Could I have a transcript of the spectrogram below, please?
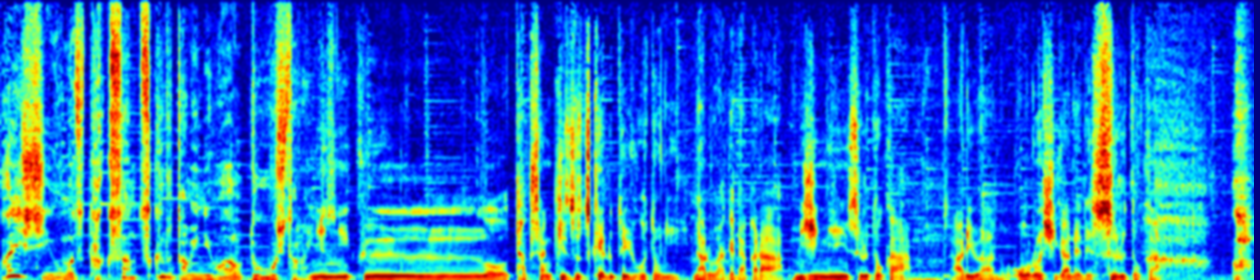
アリシンをまずたくさん作るためにはどうしたらいいんですか？ニンニクをたくさん傷つけるということになるわけだからみじん切りにするとか、うん、あるいはあのおろし金でするとか。あ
